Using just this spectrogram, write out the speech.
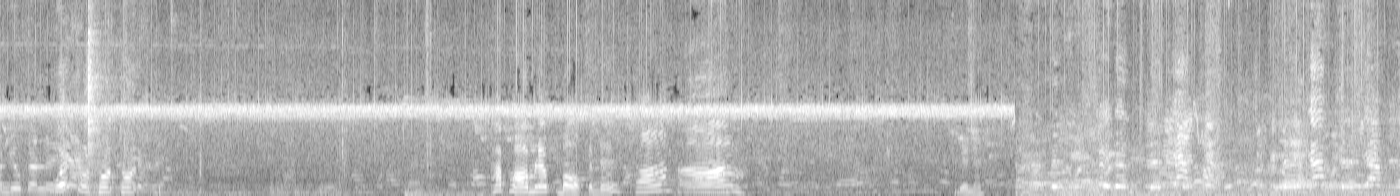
คนเดียวกันเลยโทษโทษโทษถ้าพร้อมแล้วบอกกันเด้อพร้อมพร้อม เดี๋ยวนะเดินเดินย่ำค่ะเดินย่ำเดินย่ำเอ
